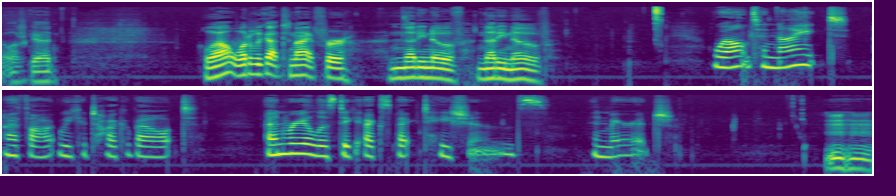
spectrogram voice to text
it was good. Well, what do we got tonight for Nutty Nove? Nutty Nove. Well, tonight I thought we could talk about unrealistic expectations in marriage. Mm-hmm.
